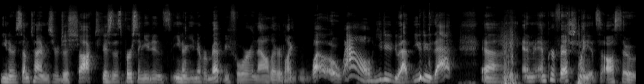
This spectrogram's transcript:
you know, sometimes you're just shocked because this person you didn't, you know, you never met before, and now they're like, "Whoa, wow, you do that, you do that," uh, and and professionally, it's also.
